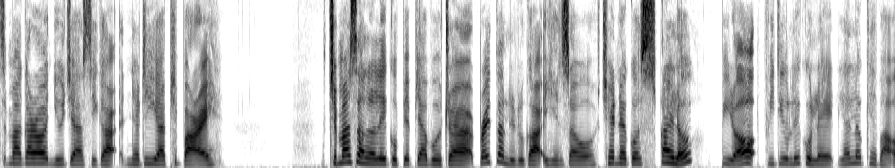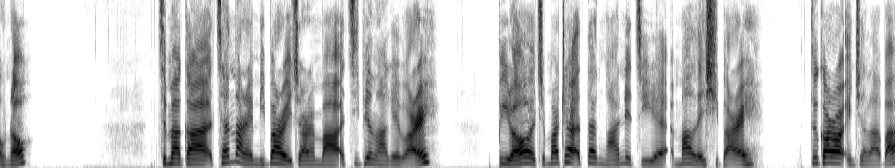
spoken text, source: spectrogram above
ကျမကတော့ New Jersey ကနဒီယာဖြစ်ပါတယ်ကျမဇလန်လေးကိုပြပြဖို့အတွက်ပရိသတ်လေးတို့ကအရင်ဆုံး channel ကို subscribe လုပ် ပြီးတော့ဗီဒီယိုလေးကိုလည်းလက်လုပ်ခဲ့ပါအောင်နော်ကျမကချမ်းသာတဲ့မိဘတွေကြားထဲမှာအကြီးပြင်းလာခဲ့ပါတယ်ပြီးတော့ကျမထက်အသက်9နှစ်ကြီးတဲ့အမလည်းရှိပါတယ်သူကတော့ Angela ပါ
